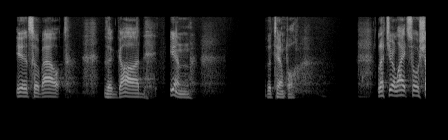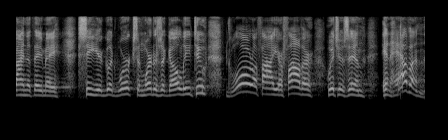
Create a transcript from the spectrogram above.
It's about the God in the temple. Let your light so shine that they may see your good works. And where does it go? Lead to glorify your Father which is in, in heaven.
